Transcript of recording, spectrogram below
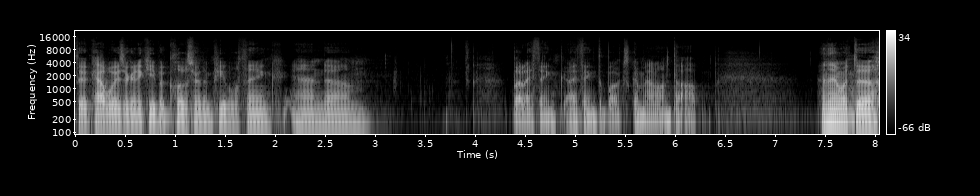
the Cowboys are going to keep it closer than people think, and um, but I think I think the Bucks come out on top. And then with the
